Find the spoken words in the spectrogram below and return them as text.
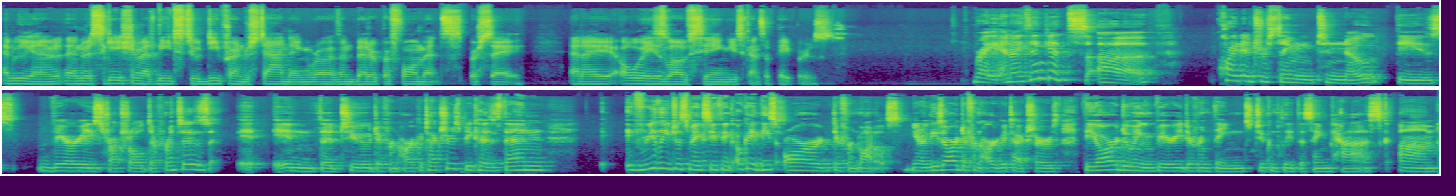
and really an, an investigation that leads to deeper understanding rather than better performance per se and I always love seeing these kinds of papers. Right, and I think it's uh, quite interesting to note these very structural differences in the two different architectures because then it really just makes you think, okay, these are different models. You know, these are different architectures. They are doing very different things to complete the same task. Um,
